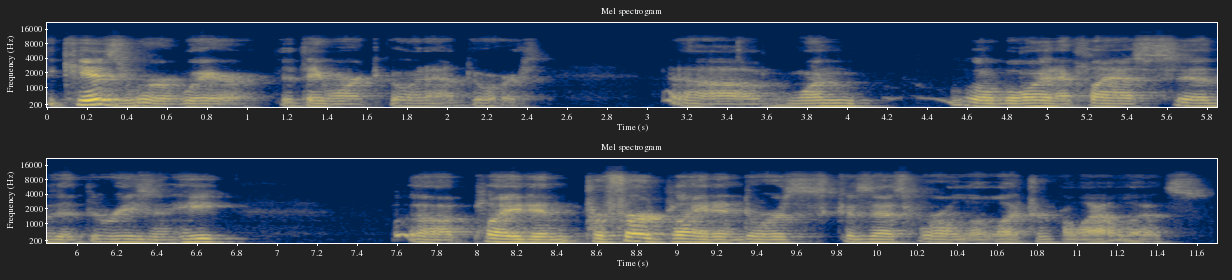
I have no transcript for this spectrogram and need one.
The kids were aware that they weren't going outdoors uh, one little boy in a class said that the reason he uh, played in preferred playing indoors is because that's where all the electrical outlets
